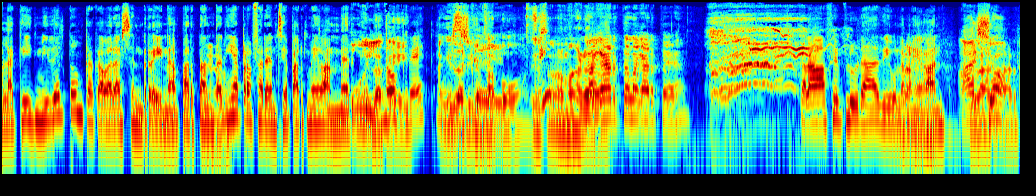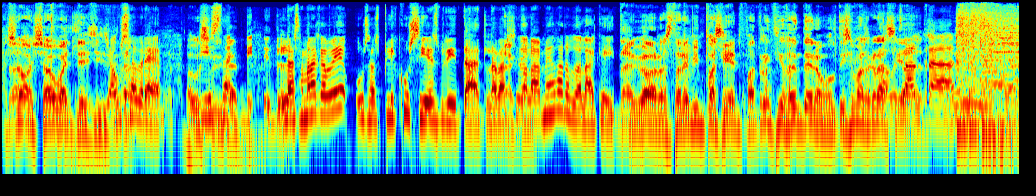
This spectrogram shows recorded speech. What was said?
la Kate Middleton, que acabarà sent reina. Per tant, Ja. tenia preferència per Meghan Merkel. Ui, la no Kate. crec Aquesta sí la que em fa por. Aquesta no m'agrada. Lagarta, lagarta, eh? que la va fer plorar, diu la Meghan. Ah, això, això, això ho vaig llegir. Ja ho sabrem. La setmana que ve us explico si és veritat, la versió de la Meghan o de la Kate. D'acord, estarem impacients. Patricia Centeno, moltíssimes A gràcies. vosaltres.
